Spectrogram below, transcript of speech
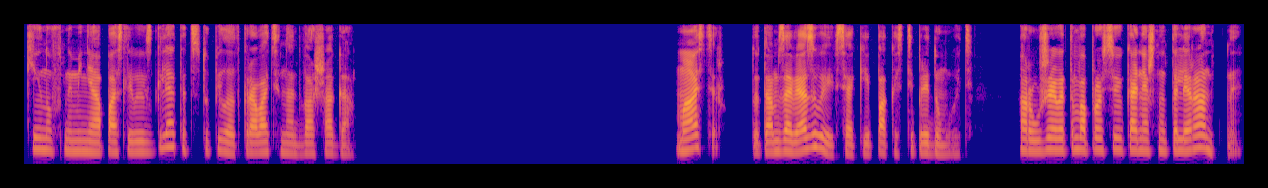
кинув на меня опасливый взгляд, отступил от кровати на два шага. Мастер, ты там завязывай всякие пакости придумывать. Оружие в этом вопросе, конечно, толерантны.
